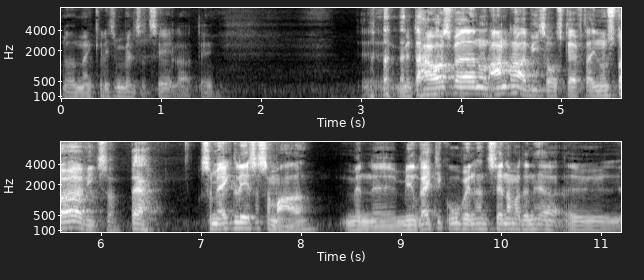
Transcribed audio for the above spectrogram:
noget, man kan ligesom melde sig til, eller det... Øh, men der har også været nogle andre avisoverskrifter i nogle større aviser, Ja. som jeg ikke læser så meget. Men øh, min rigtig gode ven, han sender mig den her, øh,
